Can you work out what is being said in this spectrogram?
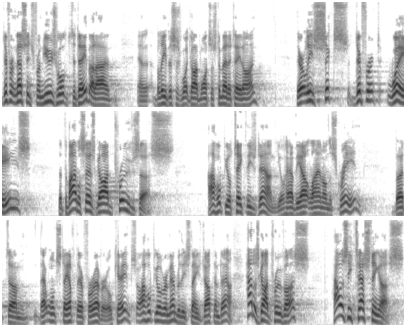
different message from usual today, but I believe this is what God wants us to meditate on. There are at least six different ways that the Bible says God proves us. I hope you'll take these down. You'll have the outline on the screen. But um, that won't stay up there forever, okay? So I hope you'll remember these things, jot them down. How does God prove us? How is He testing us?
